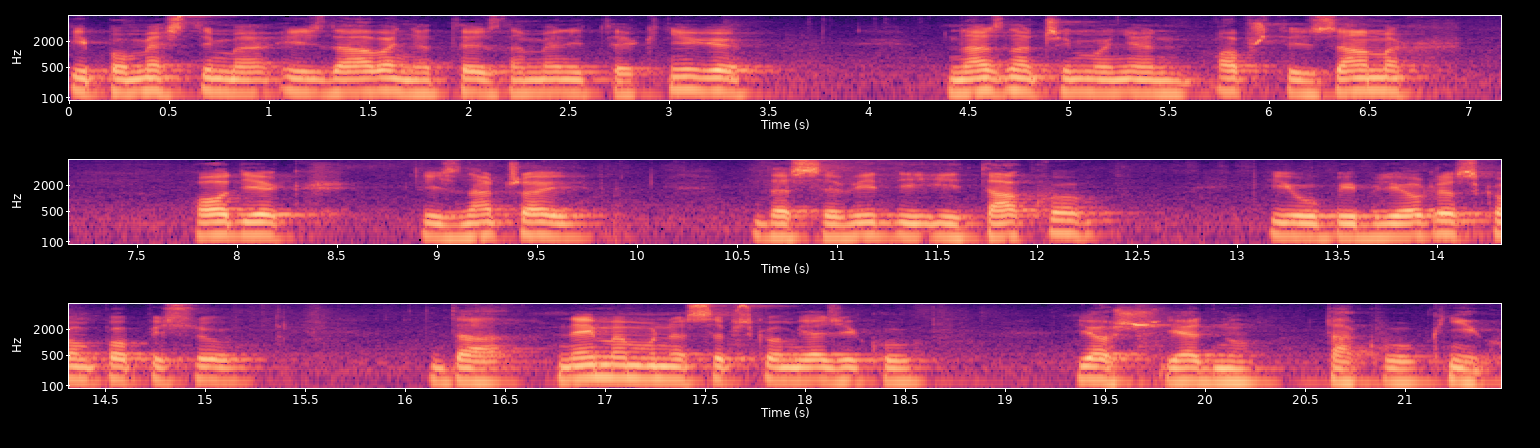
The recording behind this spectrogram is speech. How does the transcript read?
i po mestima izdavanja te znamenite knjige naznačimo njen opšti zamah, odjek i značaj da se vidi i tako i u bibliografskom popisu da nemamo na srpskom jeziku još jednu takvu knjigu.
